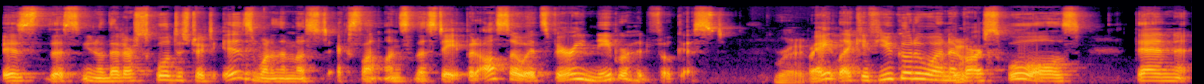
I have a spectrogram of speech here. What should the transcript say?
is this you know that our school district is one of the most excellent ones in the state but also it's very neighborhood focused. Right. Right? Like if you go to one yep. of our schools then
